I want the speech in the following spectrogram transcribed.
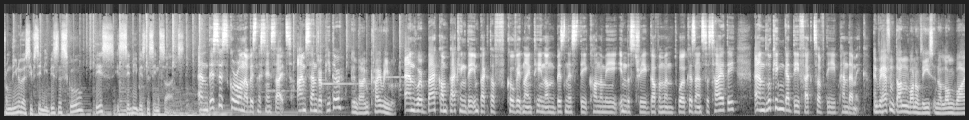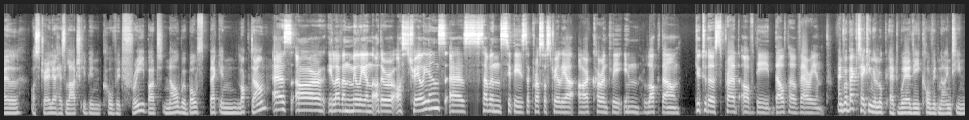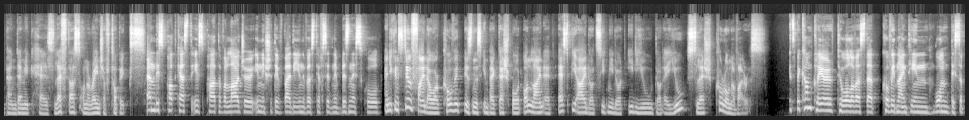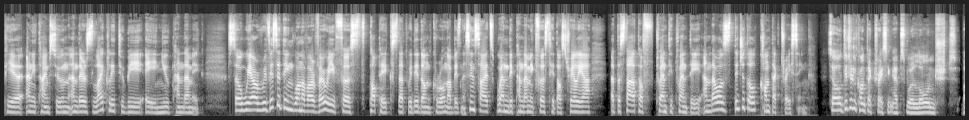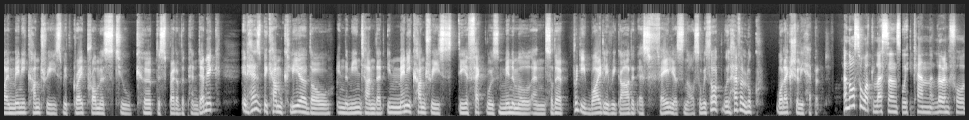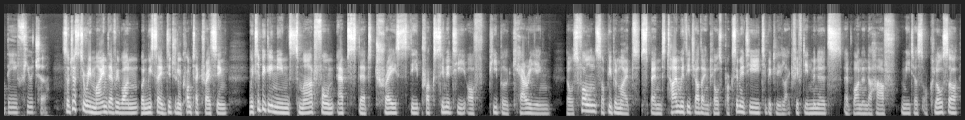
From the University of Sydney Business School, this is Sydney Business Insights. And this is Corona Business Insights. I'm Sandra Peter. And I'm Kai Riemer. And we're back unpacking the impact of COVID 19 on business, the economy, industry, government, workers, and society, and looking at the effects of the pandemic. And we haven't done one of these in a long while. Australia has largely been COVID free, but now we're both back in lockdown. As are 11 million other Australians, as seven cities across Australia are currently in lockdown due to the spread of the Delta variant. And we're back taking a look at where the COVID 19 pandemic has left us on a range of topics. And this podcast is part of a larger initiative by the University of Sydney Business School. And you can still find our COVID Business Impact Dashboard online at sbi.sydney.edu.au slash coronavirus. It's become clear to all of us that COVID 19 won't disappear anytime soon, and there's likely to be a new pandemic. So, we are revisiting one of our very first topics that we did on Corona Business Insights when the pandemic first hit Australia at the start of 2020, and that was digital contact tracing. So, digital contact tracing apps were launched by many countries with great promise to curb the spread of the pandemic. It has become clear, though, in the meantime, that in many countries the effect was minimal, and so they're pretty widely regarded as failures now. So we thought we'll have a look what actually happened. And also what lessons we can learn for the future. So, just to remind everyone, when we say digital contact tracing, we typically mean smartphone apps that trace the proximity of people carrying those phones. So people might spend time with each other in close proximity, typically like 15 minutes at one and a half meters or closer.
